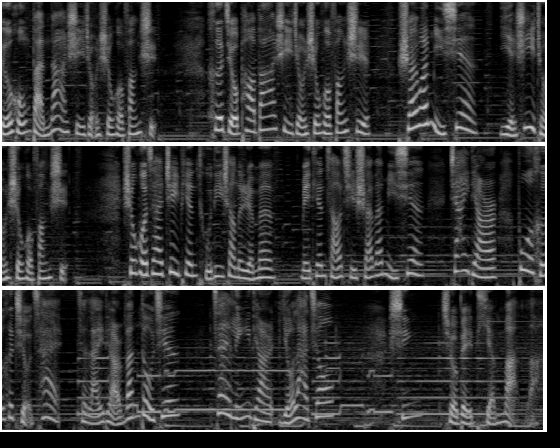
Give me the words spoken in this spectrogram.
德宏版纳是一种生活方式，喝酒泡吧是一种生活方式，甩碗米线也是一种生活方式。生活在这片土地上的人们，每天早起甩碗米线，加一点儿薄荷和韭菜，再来一点豌豆尖，再淋一点油辣椒，心就被填满了。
